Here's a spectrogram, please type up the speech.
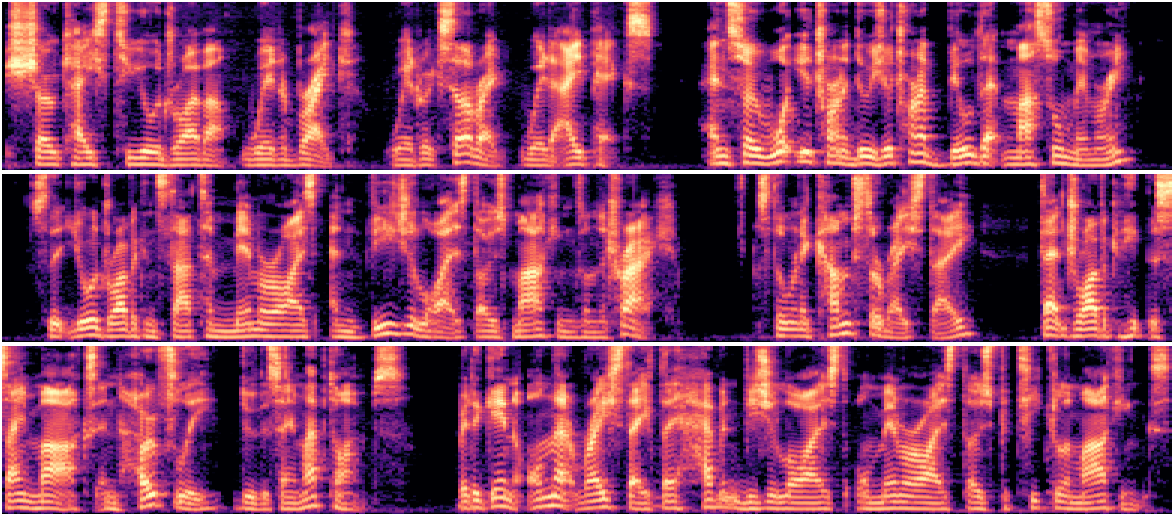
showcase to your driver where to brake, where to accelerate, where to apex. And so, what you're trying to do is you're trying to build that muscle memory so that your driver can start to memorize and visualize those markings on the track. So that when it comes to race day, that driver can hit the same marks and hopefully do the same lap times. But again, on that race day, if they haven't visualized or memorized those particular markings,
